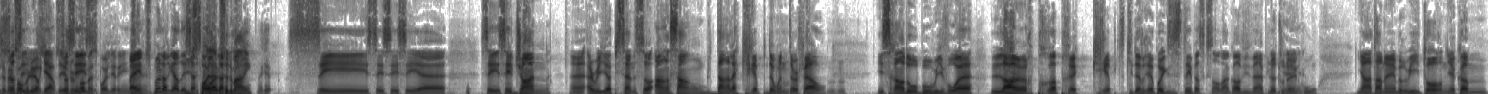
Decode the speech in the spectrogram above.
J'ai même pas voulu regarder, ça, je veux pas me spoiler rien. Ben, mais- tu peux le regarder, Il ça spoil spoil absolument rien. rien. C'est c'est c'est c'est euh, c'est c'est John, euh, Arya puis Sansa ensemble dans la crypte de Winterfell. Mhm. Ils se rendent au bout, ils voient leur propre crypte qui devrait pas exister parce qu'ils sont encore vivants. Puis là, tout d'un coup, ils entendent un bruit, ils tournent, il y a comme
